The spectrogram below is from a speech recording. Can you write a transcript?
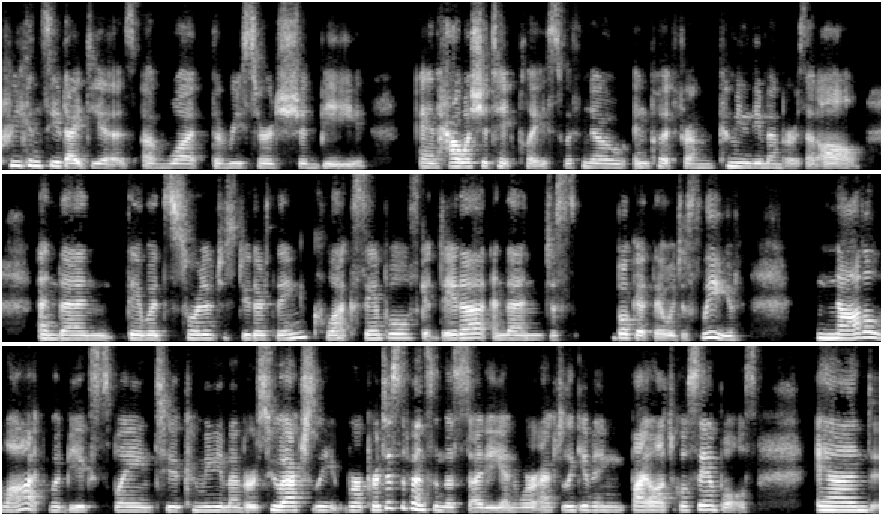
preconceived ideas of what the research should be and how it should take place with no input from community members at all. And then they would sort of just do their thing, collect samples, get data, and then just book it. They would just leave. Not a lot would be explained to community members who actually were participants in the study and were actually giving biological samples. And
